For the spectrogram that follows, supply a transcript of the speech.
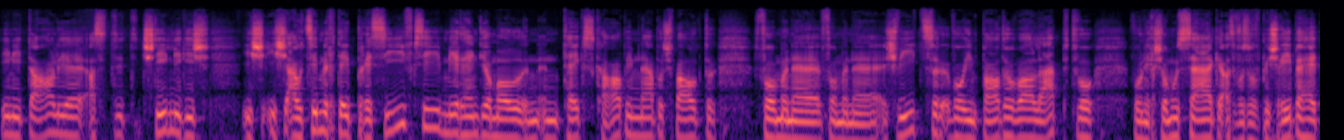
in Italien, also die, die Stimmung ist, ist, ist auch ziemlich depressiv gewesen. Wir haben ja mal einen, einen Text gehabt im Nebelspalter von einem, von einem Schweizer, der in Padova lebt, wo, wo ich schon muss sagen, also wo so beschrieben hat,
